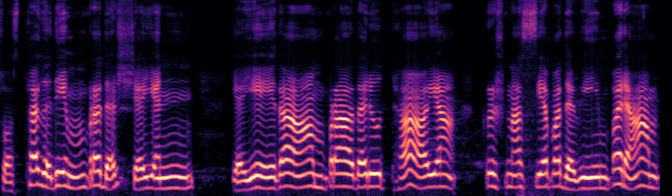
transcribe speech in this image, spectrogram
സ്വസ്ഥഗതിം പ്രദർശയൻ. യയേതാം പ്രാതരുദ്ധായ കൃഷ്ണസ്യ പദവീം പരാം.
